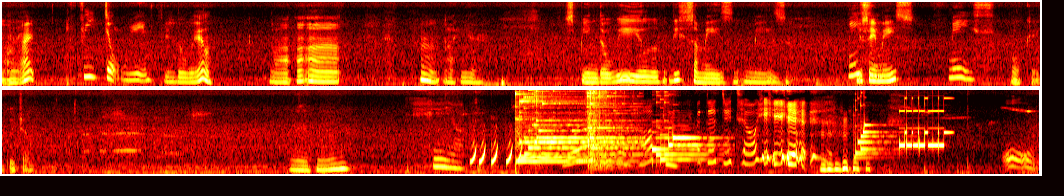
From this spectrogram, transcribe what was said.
Alright. Feed the wheel. Feed the wheel. Uh, uh, uh. Hmm, ah, here. Spin the wheel. This is a maze. Maze. You say maze? Maze. Okay, good job. Mm-hmm. Here. Why am I so happy? I did oh.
